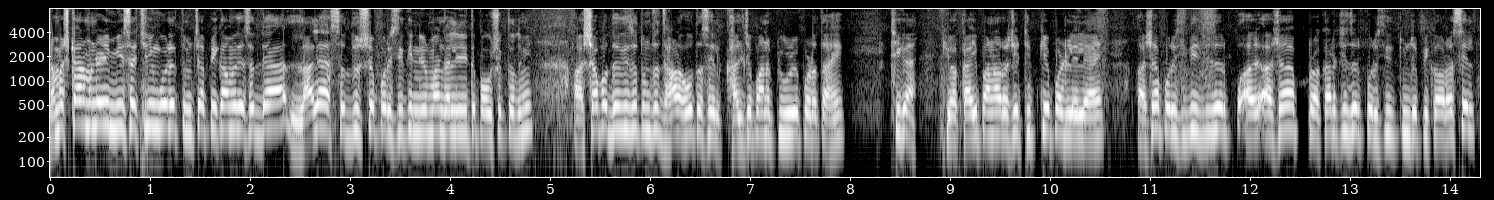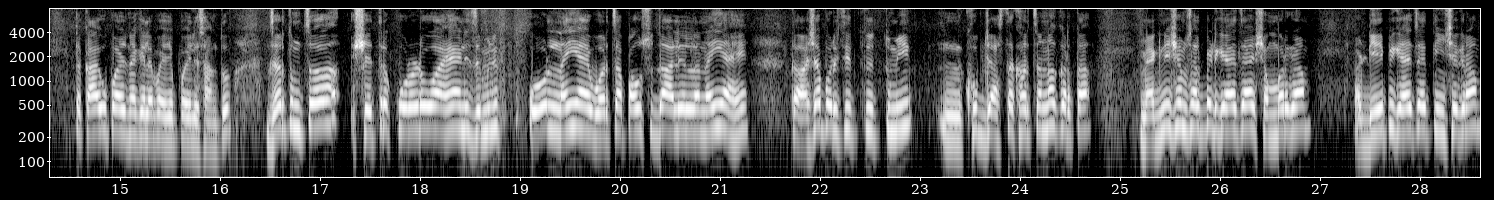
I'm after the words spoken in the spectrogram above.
नमस्कार मंडळी मी सचिन गोले तुमच्या पिकामध्ये सध्या लाल्या सदृश्य परिस्थिती निर्माण झालेली इथं पाहू शकता तुम्ही. अशा पद्धतीचं तुमचं झाड होत असेल खालचे पानं पिवळे पडत आहे ठीक आहे किंवा काही पानावर असे ठिपके पडलेले आहे अशा परिस्थितीची जर अशा प्रकारची जर परिस्थिती तुमच्या पिकावर असेल तर काय उपाययोजना केल्या पाहिजे? पहिले सांगतो. जर तुमचं क्षेत्र कोरडवं आहे आणि जमिनीत ओल नाही आहे वरचा पाऊससुद्धा आलेला नाही आहे तर अशा परिस्थितीत तुम्ही खूप जास्त खर्च न करता मॅग्नेशियम सल्फेट घ्यायचा आहे शंभर ग्राम डी ए पी घ्यायचं आहे तीनशे ग्राम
